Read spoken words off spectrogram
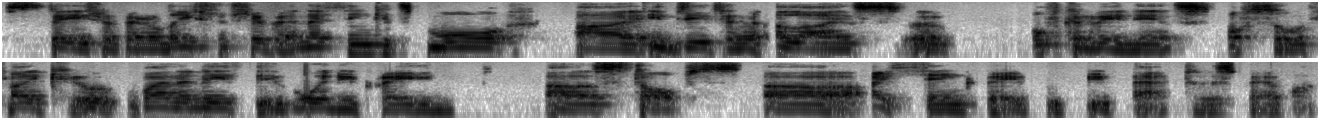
stage of the relationship, and I think it's more uh, indeed an alliance uh, of convenience of sort. Like uh, when and if the war in Ukraine uh, stops, uh, I think they would be back to the square one.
